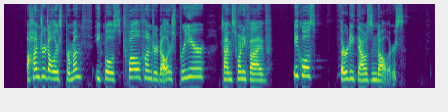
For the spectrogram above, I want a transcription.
$100 per month equals $1,200 per year times 25 equals $30,000.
